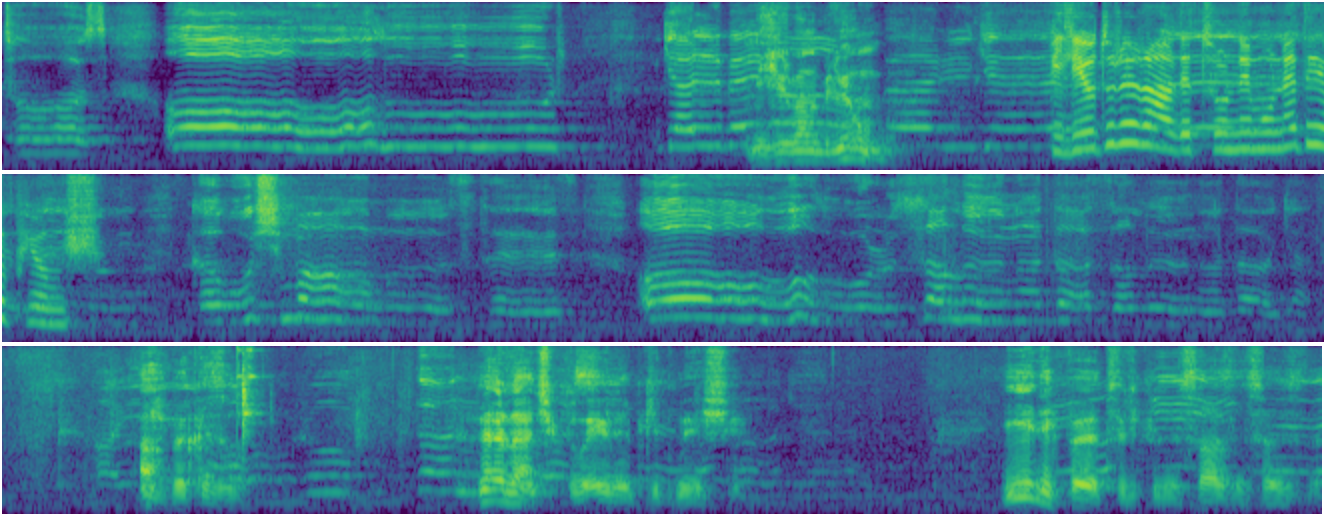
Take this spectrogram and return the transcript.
Toz olur. Gel Mihriban'ı biliyor gel, Biliyordur herhalde. Turne murne de yapıyormuş. Kavuşmamız tez olur, salına da salına da gel. Ay Ah be kızım. yavrum, dön Nereden çıktı bu evlenip gitme işi? İyiydik böyle türkülü, sazlı, sözlü.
